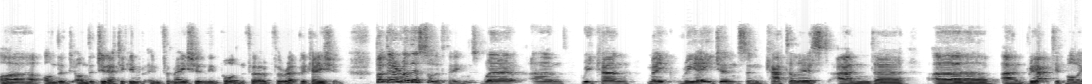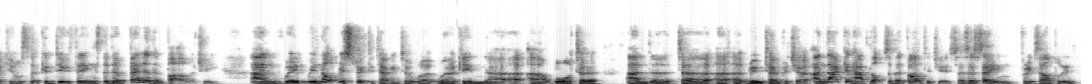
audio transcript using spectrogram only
uh, on the on the genetic in, information important for, for replication. But there are other sort of things where um, we can make reagents and catalysts and uh, uh, and reactive molecules that can do things that are better than biology. And we're, we're not restricted to having to work, work in uh, uh, water and at, uh, at room temperature. And that can have lots of advantages. As I say, in, for example, in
